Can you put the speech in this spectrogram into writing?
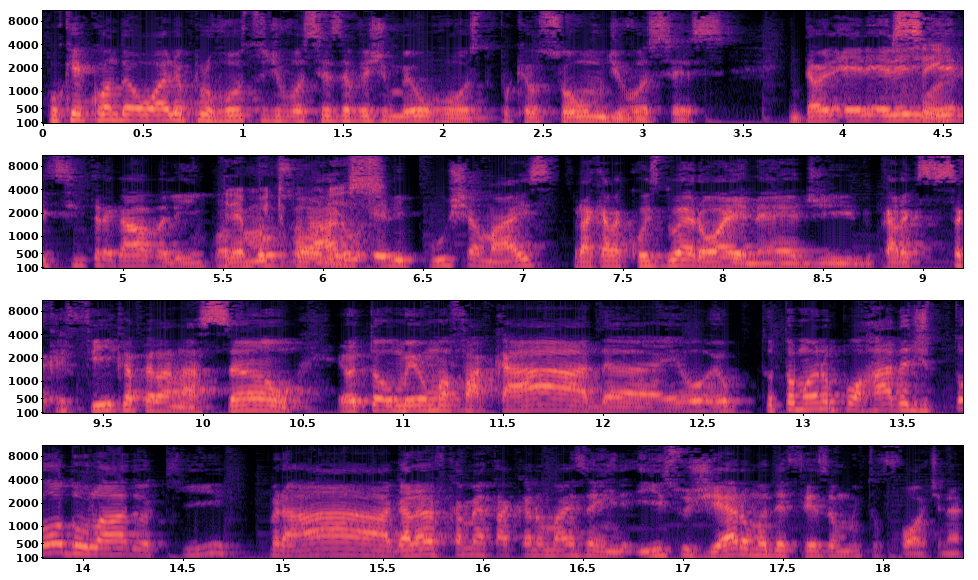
porque quando eu olho pro rosto de vocês, eu vejo o meu rosto, porque eu sou um de vocês. Então ele, ele, ele se entregava ali. Enquanto Ele é muito Bolsonaro, ele puxa mais pra aquela coisa do herói, né? De, do cara que se sacrifica pela nação. Eu tomei uma facada, eu, eu tô tomando porrada de todo lado aqui pra a galera ficar me atacando mais ainda. E isso gera uma defesa muito forte, né?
